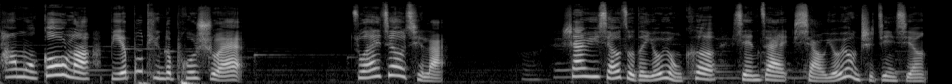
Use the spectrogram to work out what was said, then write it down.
汤姆，够了，别不停地泼水！左爱叫起来。鲨鱼小组的游泳课先在小游泳池进行。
